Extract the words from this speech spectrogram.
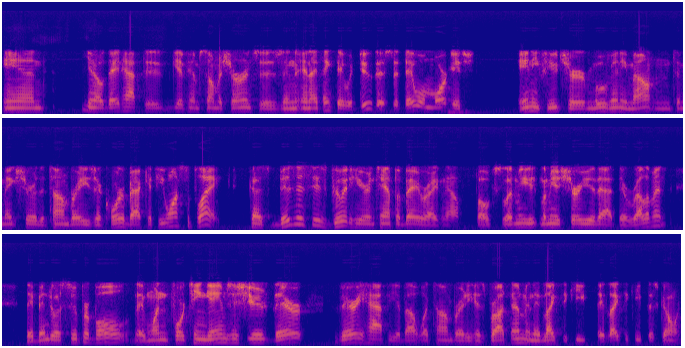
and you know they'd have to give him some assurances, and and I think they would do this. That they will mortgage any future, move any mountain to make sure that Tom Brady's their quarterback if he wants to play because business is good here in Tampa Bay right now, folks. Let me let me assure you that they're relevant. They've been to a Super Bowl. They won 14 games this year. They're very happy about what Tom Brady has brought them, and they'd like to keep they'd like to keep this going.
